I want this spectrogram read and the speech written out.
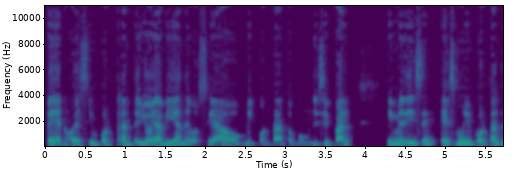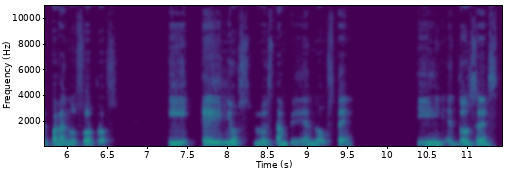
Pero es importante, yo ya había negociado mi contrato con municipal y me dice, es muy importante para nosotros y ellos lo están pidiendo a usted. Y entonces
